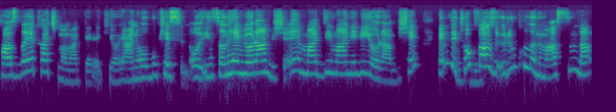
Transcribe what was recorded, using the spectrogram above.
fazlaya kaçmamak gerekiyor. Yani o bu kesin. O insanı hem yoran bir şey, hem maddi manevi yoran bir şey. Hem de çok fazla ürün kullanımı aslında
